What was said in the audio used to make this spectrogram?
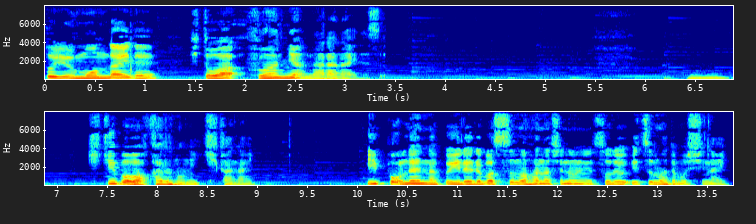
という問題で人は不安にはならないです。聞けばわかるのに聞かない。一本連絡入れれば済む話なのに、それをいつまでもしない。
